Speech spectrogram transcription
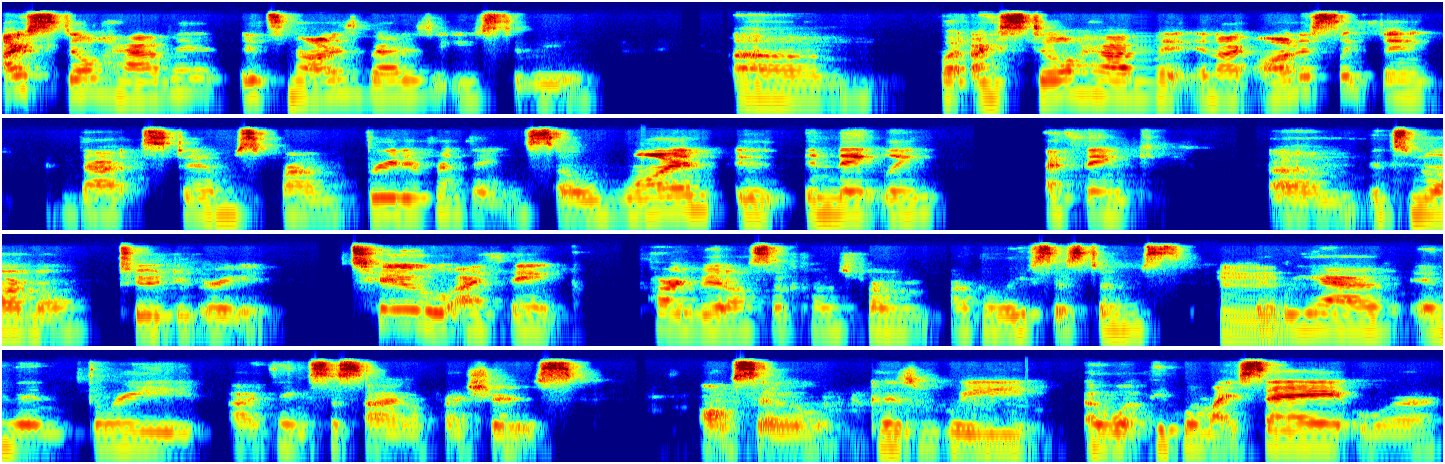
i still have it it's not as bad as it used to be um, but i still have it and i honestly think that stems from three different things. So, one, is innately, I think um, it's normal to a degree. Two, I think part of it also comes from our belief systems mm. that we have. And then three, I think societal pressures also because we of what people might say or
